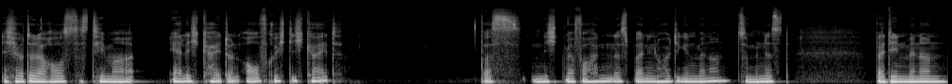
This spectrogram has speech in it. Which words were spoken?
ich hörte daraus das Thema Ehrlichkeit und Aufrichtigkeit, was nicht mehr vorhanden ist bei den heutigen Männern, zumindest bei den Männern,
